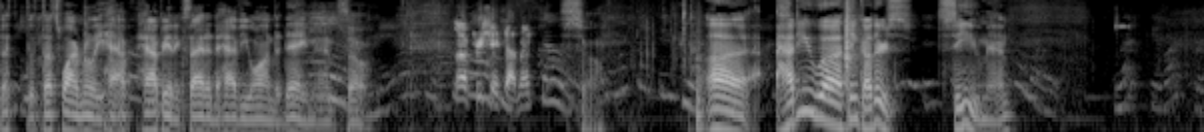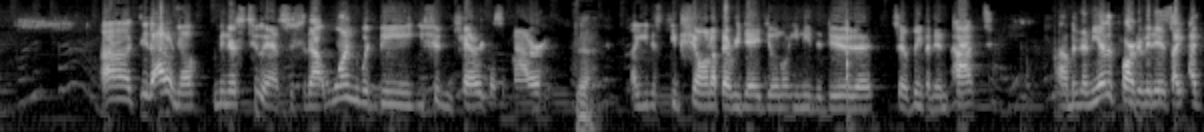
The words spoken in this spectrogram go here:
that, that's why I'm really ha- happy and excited to have you on today, man. So. I appreciate that, man. So. Uh, how do you uh, think others see you, man? Uh, dude, I don't know. I mean, there's two answers to that. One would be you shouldn't care; it doesn't matter. Yeah. Uh, you just keep showing up every day, doing what you need to do to, to leave an impact. Um, and then the other part of it is I, I,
